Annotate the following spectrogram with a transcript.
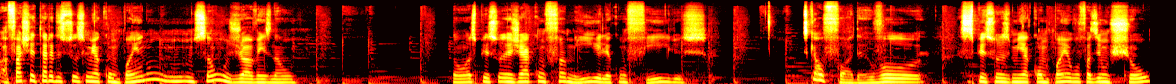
a faixa etária das pessoas que me acompanham não, não são os jovens, não. São as pessoas já com família, com filhos. Isso que é o foda. Eu vou. Essas pessoas me acompanham, eu vou fazer um show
